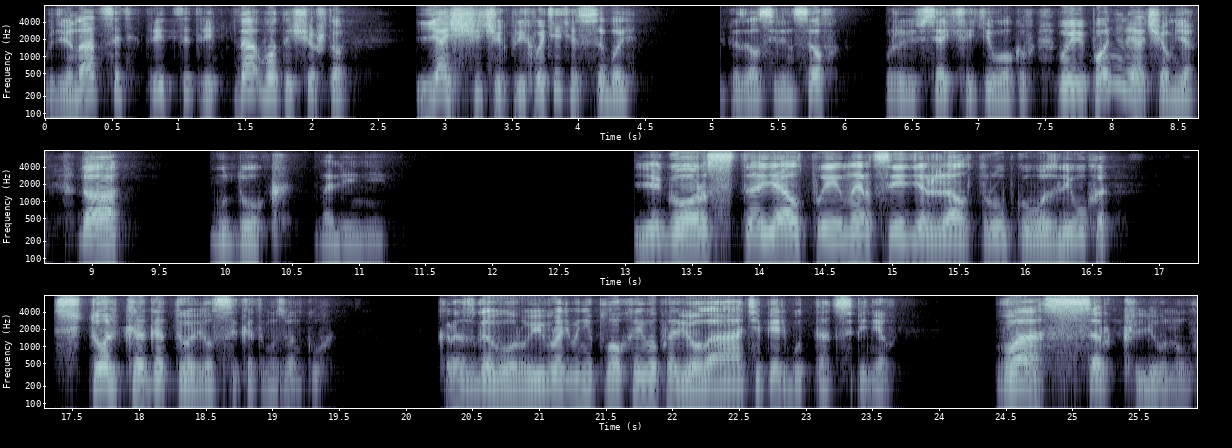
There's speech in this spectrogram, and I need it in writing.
в двенадцать тридцать три. Да, вот еще что. Ящичек прихватите с собой, — приказал Селенцов, уже без всяких экивоков. — Вы поняли, о чем я? — Да. Гудок на линии. Егор стоял по инерции и держал трубку возле уха. Столько готовился к этому звонку. К разговору, и вроде бы неплохо его провел, а теперь будто оцепенел. Вассер клюнул.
